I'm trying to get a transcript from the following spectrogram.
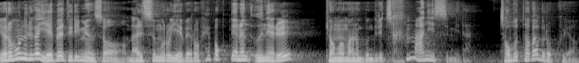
여러분 우리가 예배 드리면서 말씀으로 예배로 회복되는 은혜를 경험하는 분들이 참 많이 있습니다. 저부터가 그렇고요.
